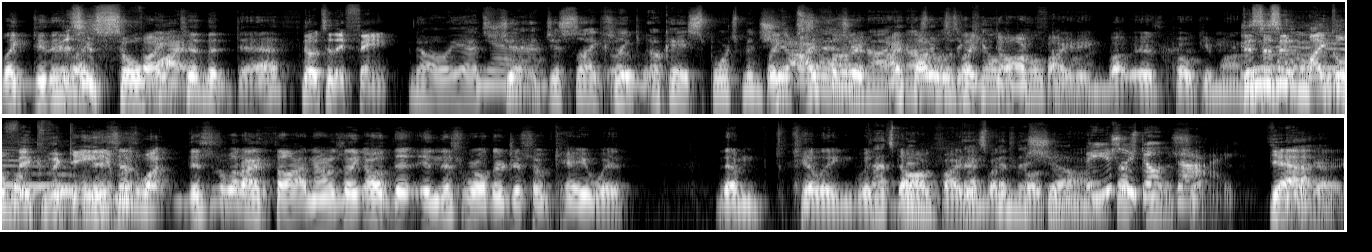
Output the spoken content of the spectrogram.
Like, do they This like is so fight wild. to the death? No, till they faint. No, yeah, it's Yeah. Ju- just like So like okay, sportsmanship. Like, I says thought you're it. not- I you're not thought it supposed was to like kill dog Pokemon. fighting, but it was Pokemon. This isn't Michael Vick the game. This is what this is what I thought, and I was like, oh, th- in this world, they're just okay with them killing with That's dog been- fighting, that's but been it's the show. Pokemon. They usually That's don't the show. die. Yeah. Okay,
